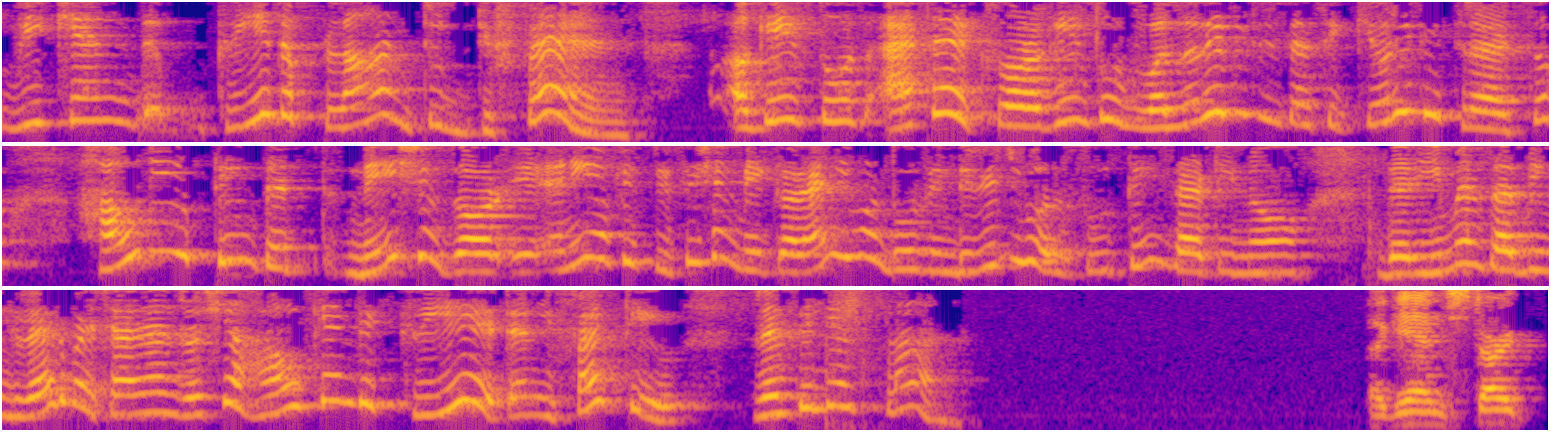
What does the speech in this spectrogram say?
we can create a plan to defend against those attacks or against those vulnerabilities and security threats. So how do you think that nations or any of its decision maker and even those individuals who think that you know their emails are being read by china and russia how can they create an effective resilience plan? Again start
